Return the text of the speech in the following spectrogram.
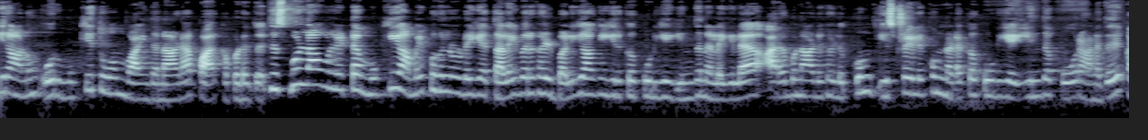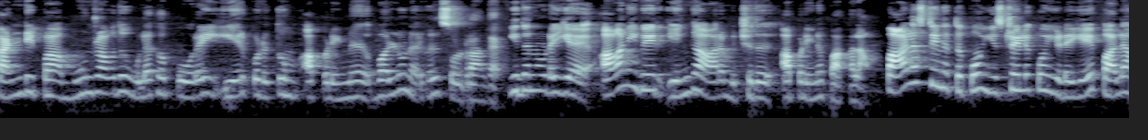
ஈரானும் ஒரு முக்கியத்துவம் வாய்ந்த நாடா பார்க்கப்படுது. ஹிஸ்புல்லா உள்ளிட்ட முக்கிய அமைப்புகளுடைய தலைவர்கள் பலியாகி இருக்கக்கூடிய இந்த நிலையில அரபு நாடுகளுக்கும் இஸ்ரேலுக்கும் நடக்கக்கூடிய இந்த போரானது கண்டிப்பா மூன்றாவது உலக போரை ஏற்படுத்தும் அப்படின்னு வல்லுநர்கள் சொல்றாங்க. இதனுடைய ஆணிவேர் எங்க ஆரம்பிச்சது அப்படின்னு பார்க்கலாம். பாலஸ்தீனத்துக்கும் இஸ்ரேலுக்கும் இடையே பல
